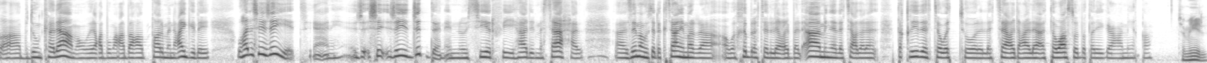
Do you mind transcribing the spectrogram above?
بدون كلام أو يلعبوا مع بعض طار من عقلي. وهذا شيء جيد يعني شيء جيد جدا إنه يصير في هذه المساحة زي ما قلت لك ثاني مرة أو خبرة اللعب الآمنة اللي تساعد على تقليل التوتر اللي تساعد على التواصل بطريقة عميقة. جميل.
